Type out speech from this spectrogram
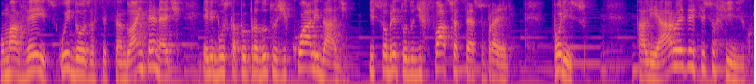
uma vez o idoso acessando a internet, ele busca por produtos de qualidade e, sobretudo, de fácil acesso para ele. Por isso, aliar o exercício físico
